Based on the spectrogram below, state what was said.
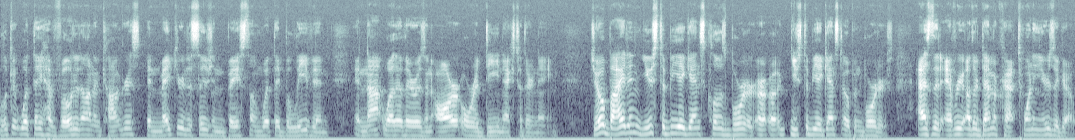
look at what they have voted on in Congress, and make your decision based on what they believe in and not whether there is an R or a D next to their name. Joe Biden used to be against closed border, or, or, used to be against open borders, as did every other Democrat 20 years ago.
